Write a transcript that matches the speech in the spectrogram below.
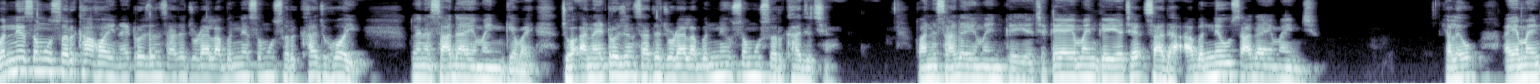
બંને સમૂહ સરખા હોય નાઇટ્રોજન સાથે જોડાયેલા બંને સમૂહ સરખા જ હોય, તો એને સાદા એમાઇન કહેવાય. જો આ નાઇટ્રોજન સાથે જોડાયેલા બંને સમૂહ સરખા જ છે, તો આને સાદા એમાઇન કહીએ છીએ. કયા એમાઇન કહીએ છીએ? સાદા. આ બંને સાદા એમાઇન છે. ખ્યાલ આવ્યો? આ એમાઇન,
